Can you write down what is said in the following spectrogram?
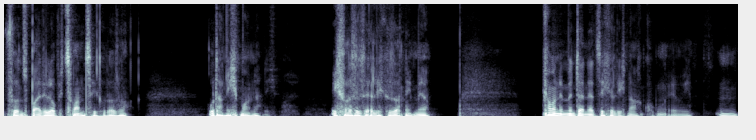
für uns beide, glaube ich, 20 oder so. Oder nicht mal, ne? Nicht mal. Ich weiß es ehrlich gesagt nicht mehr. Kann man im Internet sicherlich nachgucken, irgendwie. Mhm.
